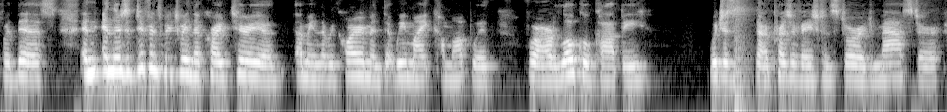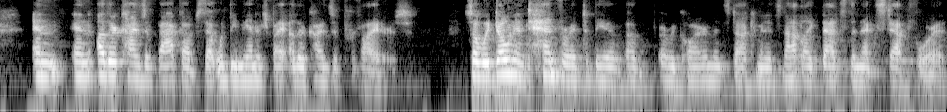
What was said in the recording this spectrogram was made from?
for this and and there's a difference between the criteria i mean the requirement that we might come up with for our local copy which is our preservation storage master, and, and other kinds of backups that would be managed by other kinds of providers. So we don't intend for it to be a, a, a, requirements document. It's not like that's the next step for it.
